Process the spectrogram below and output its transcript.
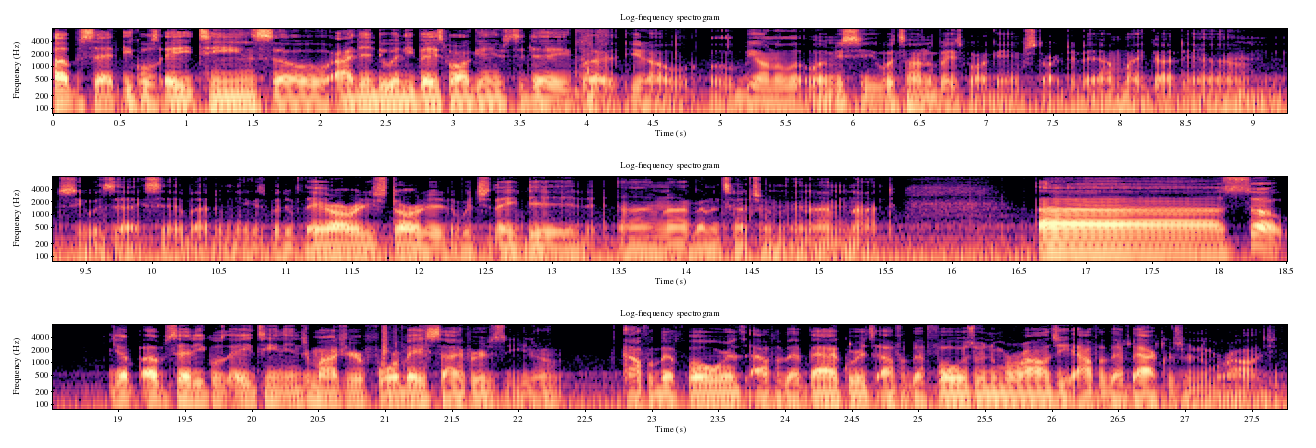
upset equals 18 so i didn't do any baseball games today but you know will be on the let me see what time the baseball games start today? I might goddamn see what zach said about them niggas but if they already started which they did i'm not gonna touch them and i'm not. Uh so yep upset equals 18 in gematria four base ciphers you know. Alphabet forwards alphabet backwards alphabet forwards with numerology alphabet backwards with numerology.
